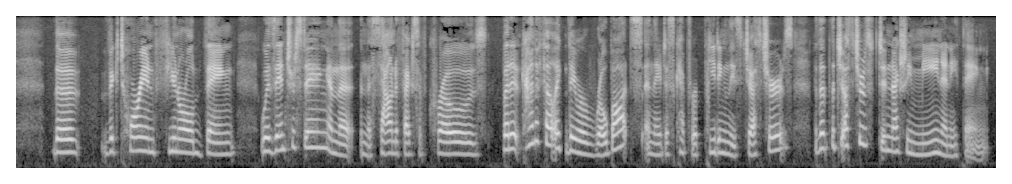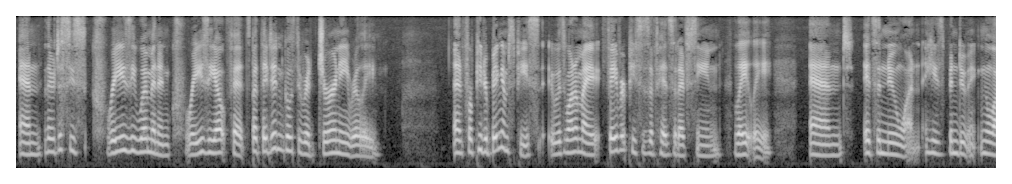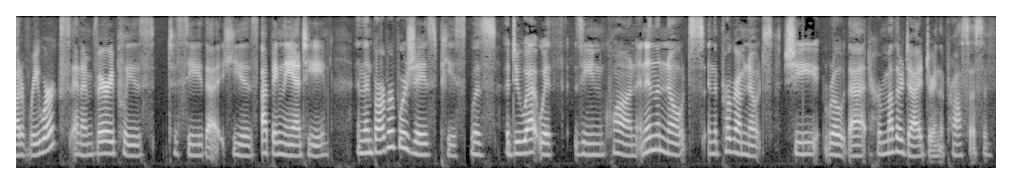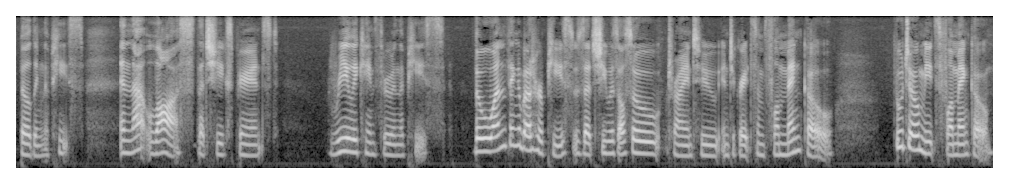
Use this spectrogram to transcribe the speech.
The Victorian funeral thing was interesting and the and the sound effects of crows, but it kind of felt like they were robots and they just kept repeating these gestures, but that the gestures didn't actually mean anything. And they're just these crazy women in crazy outfits, but they didn't go through a journey really And for Peter Bingham's piece, it was one of my favorite pieces of his that I've seen lately. And it's a new one. He's been doing a lot of reworks, and I'm very pleased to see that he is upping the ante. And then Barbara Bourget's piece was a duet with Zine Kwan. And in the notes, in the program notes, she wrote that her mother died during the process of building the piece. And that loss that she experienced really came through in the piece. The one thing about her piece was that she was also trying to integrate some flamenco. Butoh meets flamenco.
